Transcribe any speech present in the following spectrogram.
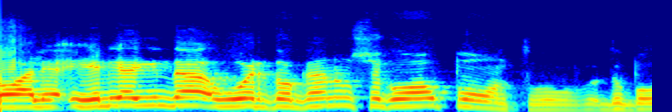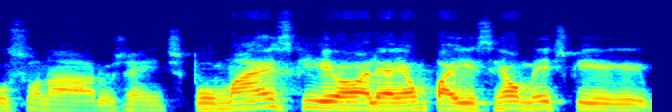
Olha, ele ainda, o Erdogan não chegou ao ponto do Bolsonaro, gente. Por mais que, olha, é um país realmente que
